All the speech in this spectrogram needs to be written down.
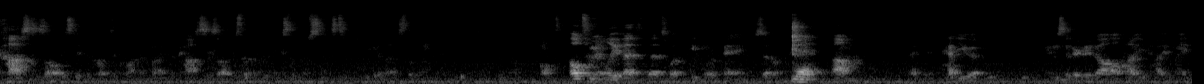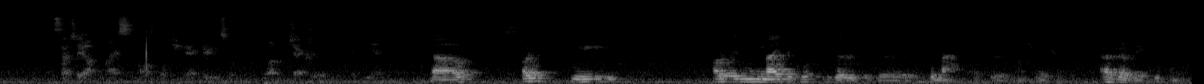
cost is always difficult to quantify, but cost is always the one that makes the most sense to me because that's the one that you know ultimately that's that's what people are paying. So Yeah. um, have you considered at all how you how you might essentially optimize multiple trajectories with one objective at the end? Uh, we always minimize the, the, the, the mass of the vehicle as the objective function.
